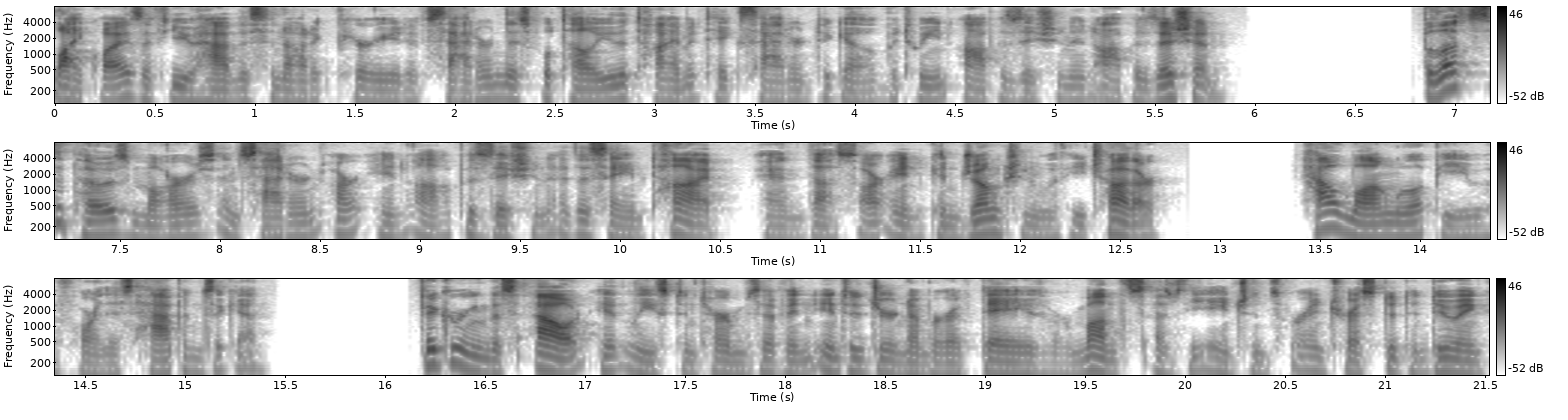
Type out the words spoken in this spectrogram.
Likewise, if you have the synodic period of Saturn, this will tell you the time it takes Saturn to go between opposition and opposition. But let's suppose Mars and Saturn are in opposition at the same time, and thus are in conjunction with each other. How long will it be before this happens again? Figuring this out, at least in terms of an integer number of days or months as the ancients were interested in doing,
